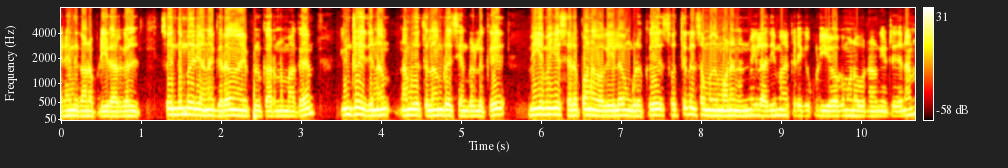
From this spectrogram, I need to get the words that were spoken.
இணைந்து காணப்படுகிறார்கள். ஸோ இந்த மாதிரியான கிரக அமைப்புகள் காரணமாக இன்றைய தினம் நமது துலாம் ராசி என்பர்களுக்கு மிக மிக சிறப்பான வகையில் உங்களுக்கு சொத்துக்கள் சம்பந்தமான நன்மைகள் அதிகமாக கிடைக்கக்கூடிய யோகமான ஒரு நாள் இன்றைய தினம்.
